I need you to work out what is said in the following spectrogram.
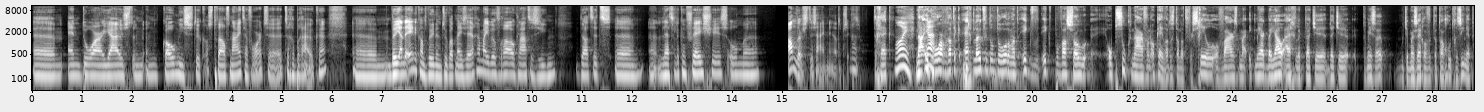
Ehm, en door juist een, een komisch stuk als 12 Night daarvoor te, te gebruiken, ehm, wil je aan de ene kant wil je er natuurlijk wat mee zeggen, maar je wil vooral ook laten zien dat het ehm, eh, letterlijk een feestje is om eh, anders te zijn in dat opzicht. Ja. Te gek. Mooi. Nou, ik Ja. hoor wat ik echt leuk vind om te horen, want ik, ik was zo op zoek naar van oké, wat is dan het verschil of waar is. Maar ik merk bij jou eigenlijk dat je, dat je, tenminste, moet je maar zeggen of ik dat dan goed gezien heb,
